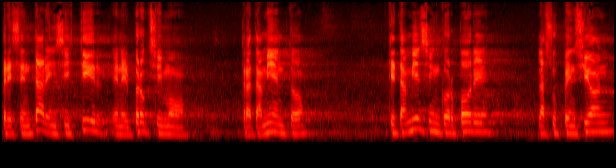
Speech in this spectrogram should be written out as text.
presentar e insistir en el próximo tratamiento que también se incorpore la suspensión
